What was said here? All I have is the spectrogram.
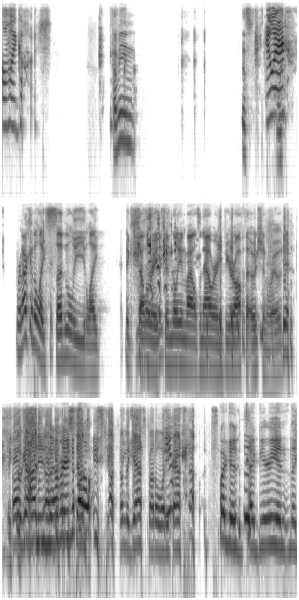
oh my gosh. I mean, it's Hillard! we're not gonna like suddenly like accelerate to a million miles an hour and veer off the ocean road. Yeah. Like, Oh god, he, never God, he, know. stepped, he stepped on the gas pedal when he passed out. fucking Tiberian like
